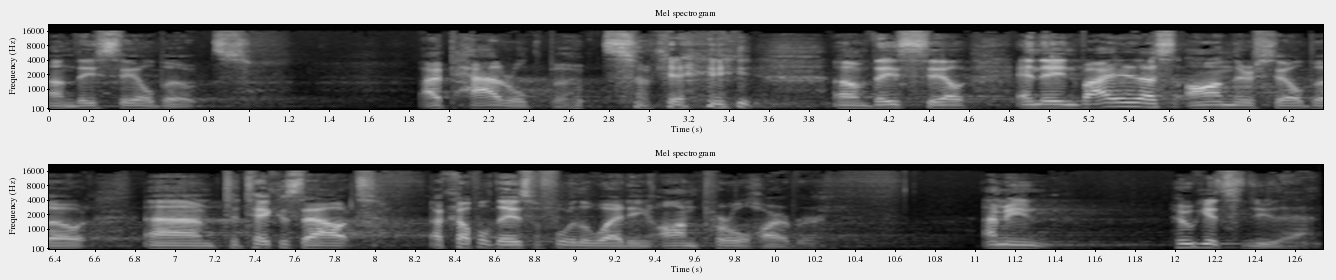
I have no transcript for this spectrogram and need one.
Um, they sail boats. I paddled boats, okay? um, they sailed, and they invited us on their sailboat um, to take us out a couple days before the wedding on Pearl Harbor. I mean, who gets to do that?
